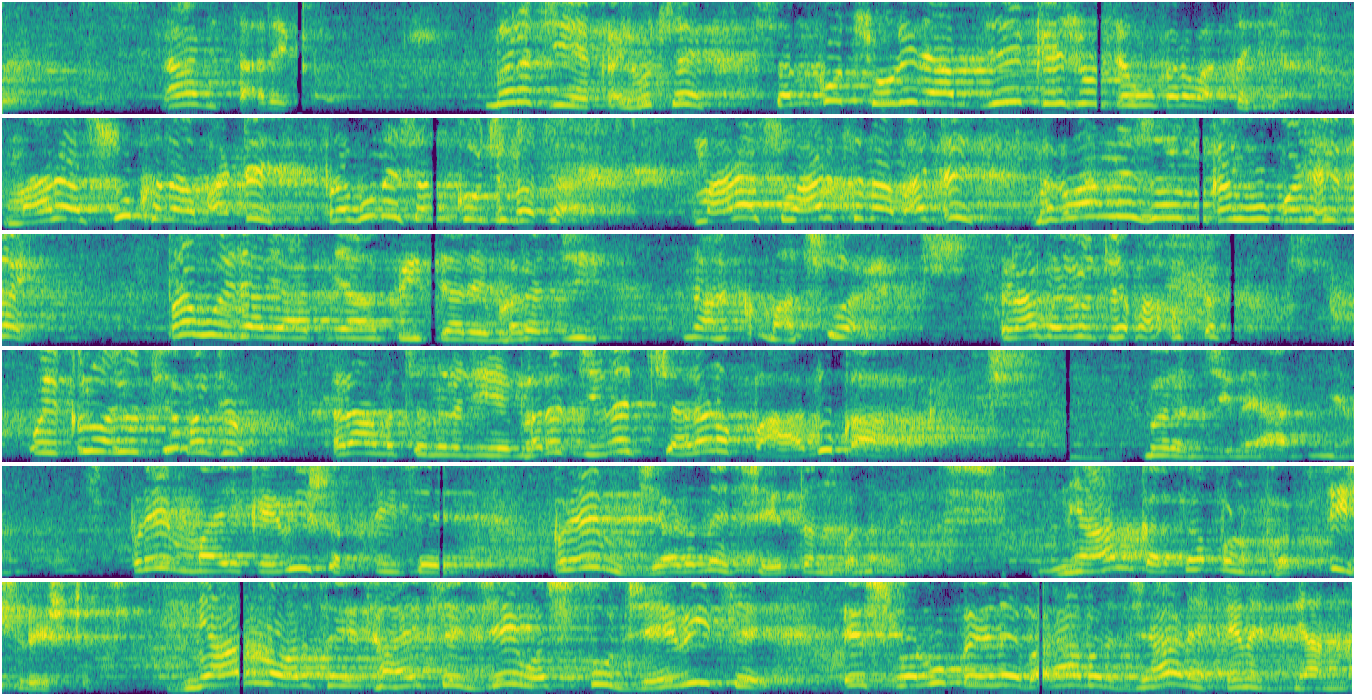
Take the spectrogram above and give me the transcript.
રાજ તારે કરું. ભરતજીએ કહ્યું છે, સંકોચ છોડીને આપ જે કહેશો તે હું કરવા તૈયાર મારા સુખના માટે પ્રભુને સંકોચ ન થાય. મારા સ્વાર્થના માટે ભગવાનને સહન કરવું પડે નહીં પ્રભુએ જયારે આજ્ઞા આપી, ત્યારે ભરતજી નાકમાં શું રામ અયોધ્યામાં આવતા. હું એકલો અયોધ્યામાં જો રામચંદ્રજીએ ભરતજીને ચરણ પાદુકા. ભરતજીને આજ્ઞા. પ્રેમમાં એક એવી શક્તિ છે, પ્રેમ જળને ચેતન બનાવે છે. જ્ઞાન કરતા પણ ભક્તિ શ્રેષ્ઠ છે. જ્ઞાનનો અર્થ એ થાય છે, જે વસ્તુ જેવી છે, એ સ્વરૂપ એને બરાબર જાણે, એને જ્ઞાન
